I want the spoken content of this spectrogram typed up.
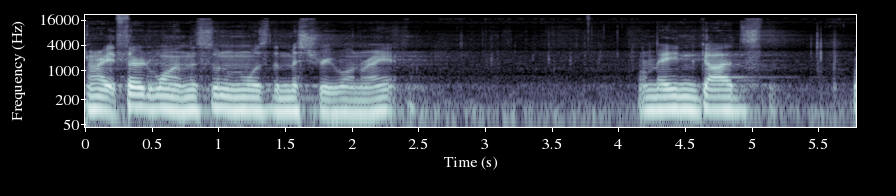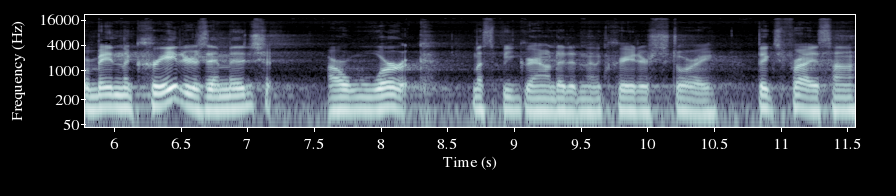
All right, third one. This one was the mystery one, right? We're made in God's, we're made in the Creator's image. Our work must be grounded in the Creator's story. Big surprise, huh?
